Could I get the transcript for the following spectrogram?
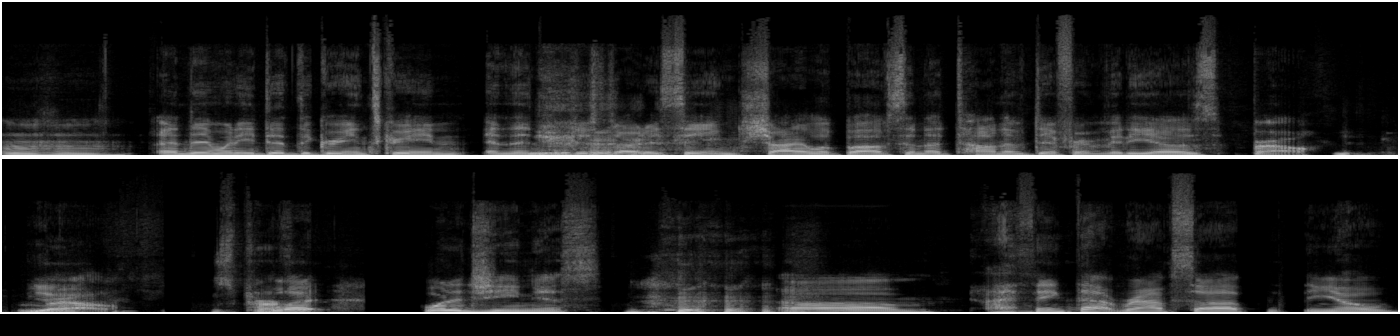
hmm And then when he did the green screen, and then you just started seeing Shia LaBeouf's in a ton of different videos, bro. Yeah. Bro, It's what perfect. what a genius. Um, I think that wraps up. You know,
